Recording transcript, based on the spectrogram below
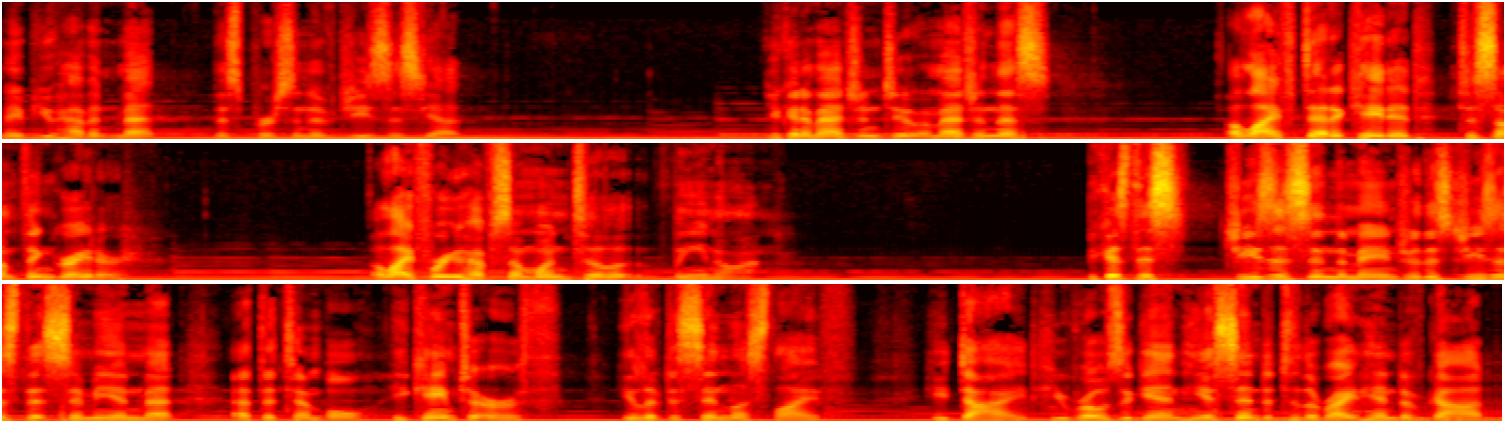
Maybe you haven't met this person of Jesus yet. You can imagine too. Imagine this a life dedicated to something greater, a life where you have someone to lean on. Because this Jesus in the manger, this Jesus that Simeon met at the temple, he came to earth, he lived a sinless life, he died, he rose again, he ascended to the right hand of God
